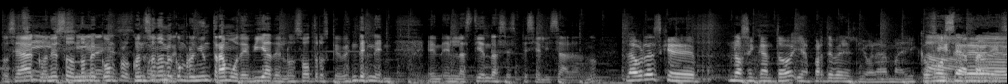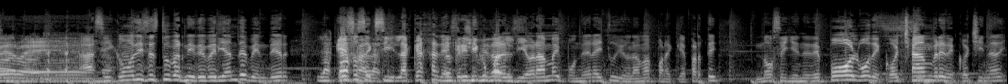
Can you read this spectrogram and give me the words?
O sea, Sí, con sí, eso sí, no me compro, con eso no me compro ni un tramo de vía de los otros que venden en, en- en las tiendas especializadas, ¿no? La verdad es que nos encantó y aparte ver el diorama ahí. Cómo se ver, bueno. Así como dices tú, Bernie, deberían de vender La caja, esos la- exhi- la, caja de acrílico para el diorama y poner ahí tu diorama para que aparte no se llene de polvo, de cochambre, de cochinada y,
